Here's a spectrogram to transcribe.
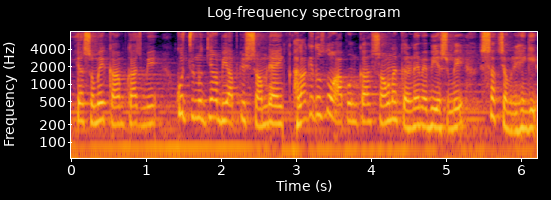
या समय कामकाज में कुछ चुनौतियाँ भी आपके सामने आएँगी हालाँकि दोस्तों, आप उनका सामना करने में भी यश में सक्षम रहेंगे।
